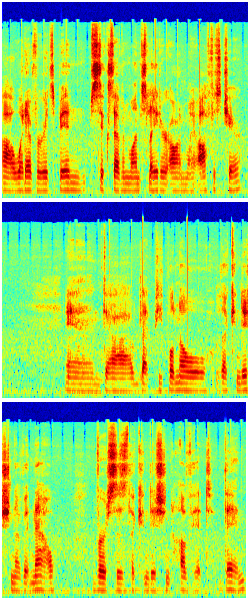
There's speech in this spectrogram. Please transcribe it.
uh, whatever it's been, six, seven months later on my office chair and uh, let people know the condition of it now versus the condition of it then.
